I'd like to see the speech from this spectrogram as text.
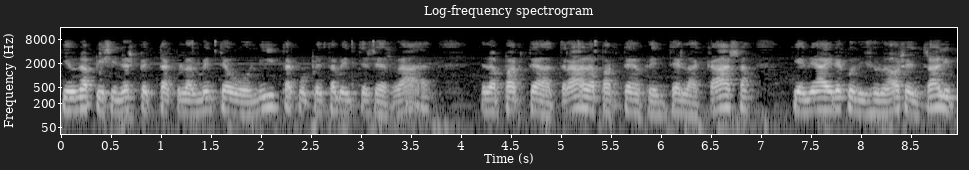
Tiene una piscina espectacularmente bonita, completamente cerrada. De la parte de atrás, la parte de frente de la casa, tiene aire acondicionado central y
